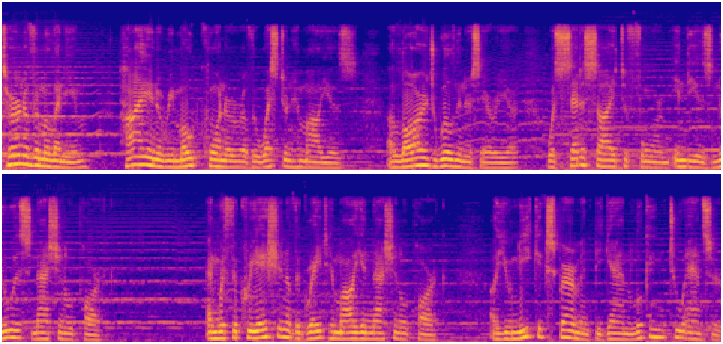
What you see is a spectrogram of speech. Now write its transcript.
turn of the millennium, high in a remote corner of the western Himalayas, a large wilderness area was set aside to form India's newest national park. And with the creation of the great Himalayan National Park, a unique experiment began looking to answer.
